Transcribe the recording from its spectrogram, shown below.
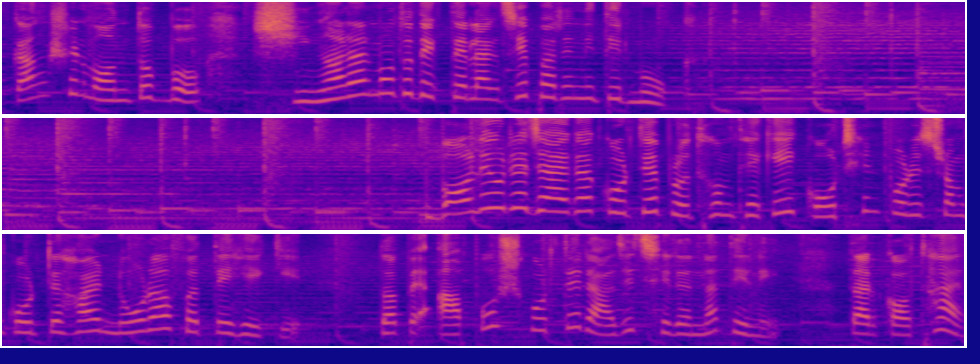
একাংশের মন্তব্য সিঙ্গারার মতো দেখতে লাগছে পরিণীতির মুখ। বলিউডে জায়গা করতে প্রথম থেকেই কঠিন পরিশ্রম করতে হয় নোরা ফতেহিকে। তবে আপোষ করতে রাজি ছিলেন না তিনি। তার কথায়,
